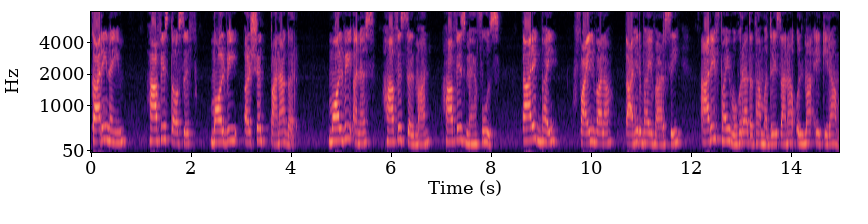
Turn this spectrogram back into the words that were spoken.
કારી નઈમ હાફિઝ તોસિફ મૌલવી અરશદ પાનાગર મૌલવી અનસ હાફિઝ સલમાન હાફિઝ મહેફૂઝ તારિકભાઈ ફાઇલવાલા તાહિરભાઈ વારસી આરિફભાઈ વોહરા તથા મદ્રેસાના ઉલમા એ કિરામ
